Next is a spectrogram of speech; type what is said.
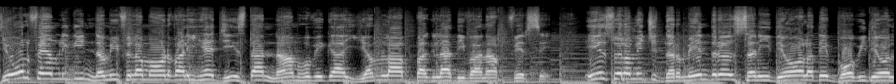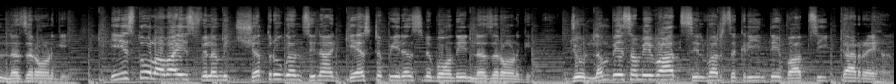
ਦਿਓਲ ਫੈਮਿਲੀ ਦੀ ਨਵੀਂ ਫਿਲਮ ਆਉਣ ਵਾਲੀ ਹੈ, ਜਿਸ ਦਾ ਨਾਮ ਹੋਵੇਗਾ ਯਮਲਾ ਪਗਲਾ دیਵਾਨਾ ਫਿਰ ਸੇ। ਇਸ ਫਿਲਮ ਵਿੱਚ ਧਰਮੇਂਦਰ, ਸਨੀ ਦਿਓਲ ਅਤੇ ਬੌਬੀ ਦਿਓਲ ਨਜ਼ਰ ਆਉਣਗੇ। ਇਸ ਤੋਂ ਇਲਾਵਾ ਇਸ ਫਿਲਮ ਵਿੱਚ ਸ਼ਤਰੂਗਨ ਸਿਨਾ ਗੈਸਟ ਅਪੀਅਰੈਂਸ ਨਿਭਾਉਂਦੇ ਨਜ਼ਰ ਆਉਣਗੇ, ਜੋ ਲੰਬੇ ਸਮੇਂ ਬਾਅਦ ਸਿਲਵਰ ਸਕਰੀਨ ਤੇ ਵਾਪਸੀ ਕਰ ਰਹੇ ਹਨ।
